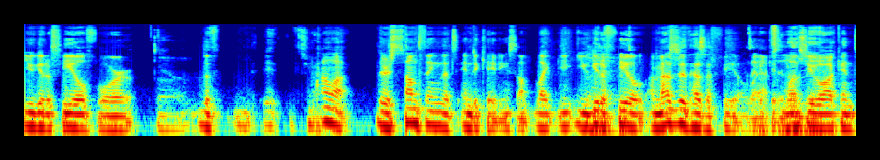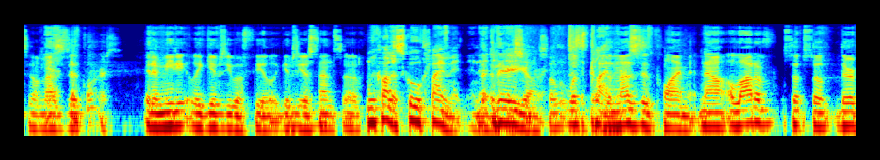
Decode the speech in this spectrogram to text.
You get a feel for Yeah. the. It, subhanAllah, there's something that's indicating something. Like you, you get a feel. A masjid has a feel. Like it, once you walk into a Yes, masjid, of course. it immediately gives you a feel. It gives you a sense of We call it school climate. In there you go. right? So what's the, climate. masjid climate? Now, a lot of so so there are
